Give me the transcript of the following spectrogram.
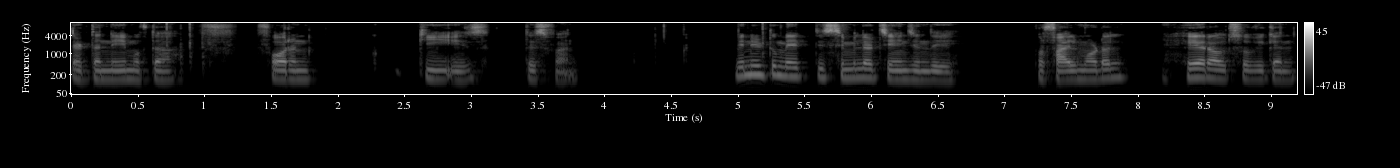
that the name of the foreign key is this one. We need to make the similar change in the profile model. Here also we can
